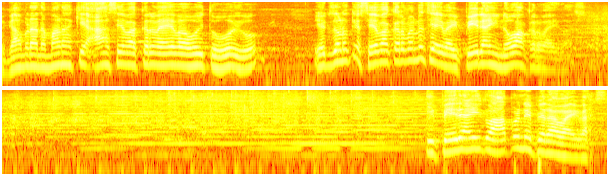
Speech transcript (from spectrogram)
ગામડાના માણા કે આ સેવા કરવા આવ્યા હોય તો હોય હો. એક જણો કે સેવા કરવા નથી આવ્યા, એ પેરાઈ નવા કરવા આવ્યા છે. એ પહેર્યા તો આપણને પહેરાવા આવ્યા છે.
